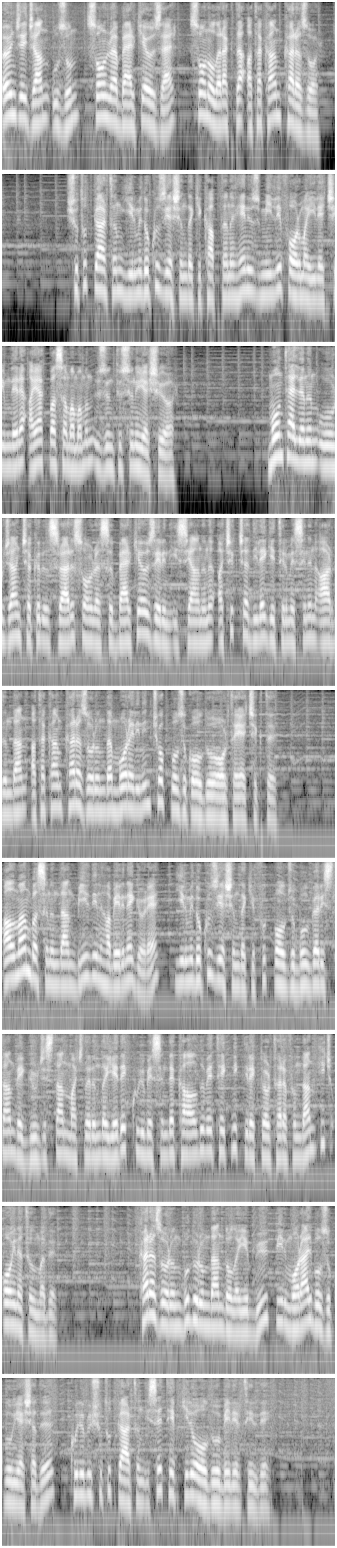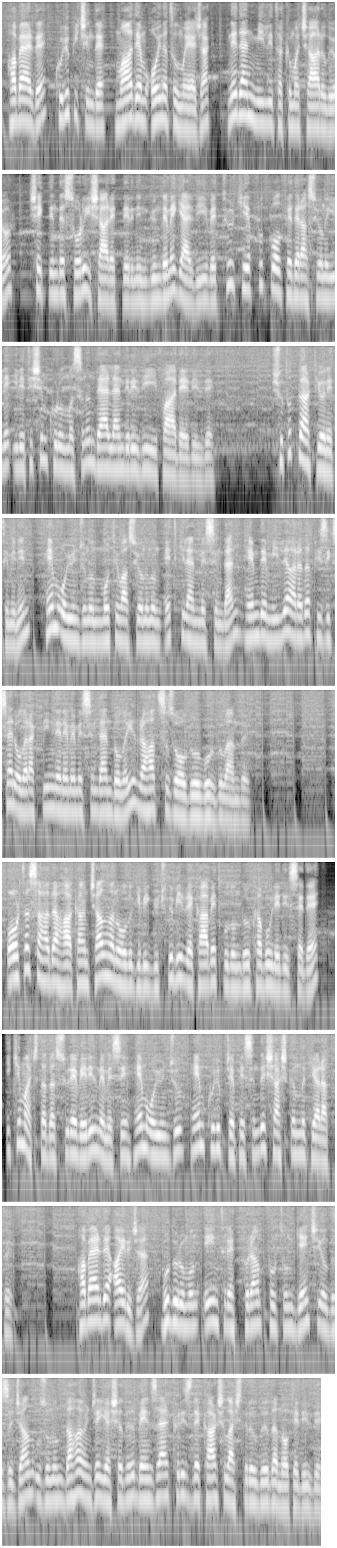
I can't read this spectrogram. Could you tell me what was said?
Önce Can Uzun, sonra Berke Özer, son olarak da Atakan Karazor. Stuttgart'ın 29 yaşındaki kaptanı henüz milli forma ile çimlere ayak basamamamın üzüntüsünü yaşıyor. Montella'nın Uğurcan Çakır ısrarı sonrası Berke Özer'in isyanını açıkça dile getirmesinin ardından Atakan Karazor'un da moralinin çok bozuk olduğu ortaya çıktı. Alman basınından bildiğin haberine göre, 29 yaşındaki futbolcu Bulgaristan ve Gürcistan maçlarında yedek kulübesinde kaldı ve teknik direktör tarafından hiç oynatılmadı. Karazor'un bu durumdan dolayı büyük bir moral bozukluğu yaşadığı, kulübü Stuttgart'ın ise tepkili olduğu belirtildi. Haberde, kulüp içinde, madem oynatılmayacak, neden milli takıma çağrılıyor, şeklinde soru işaretlerinin gündeme geldiği ve Türkiye Futbol Federasyonu ile iletişim kurulmasının değerlendirildiği ifade edildi. Stuttgart yönetiminin, hem oyuncunun motivasyonunun etkilenmesinden hem de milli arada fiziksel olarak dinlenememesinden dolayı rahatsız olduğu vurgulandı. Orta sahada Hakan Çalhanoğlu gibi güçlü bir rekabet bulunduğu kabul edilse de, iki maçta da süre verilmemesi hem oyuncu hem kulüp cephesinde şaşkınlık yarattı. Haberde ayrıca, bu durumun Eintracht Frankfurt'un genç yıldızı Can Uzun'un daha önce yaşadığı benzer krizle karşılaştırıldığı da not edildi.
